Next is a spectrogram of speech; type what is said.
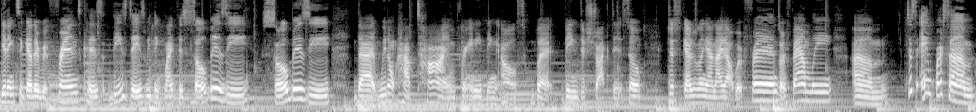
getting together with friends, because these days we think life is so busy, so busy that we don't have time for anything else but being distracted. So just scheduling a night out with friends or family. Um, just aim for some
